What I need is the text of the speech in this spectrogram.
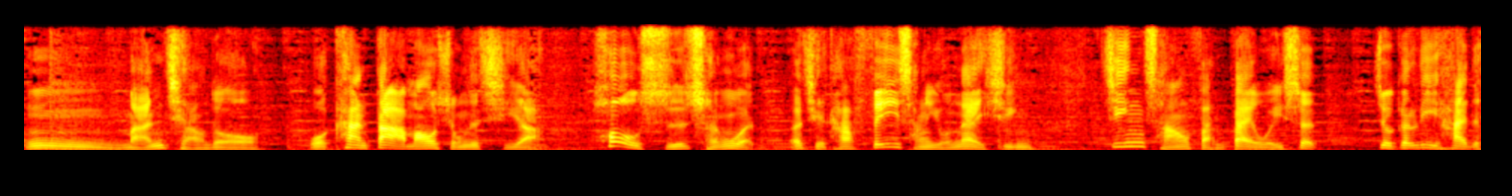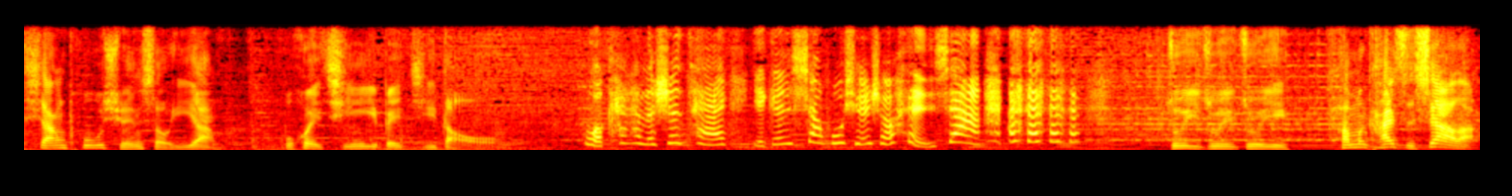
嗯，蛮强的哦。我看大猫熊的棋啊，厚实沉稳，而且他非常有耐心，经常反败为胜，就跟厉害的相扑选手一样，不会轻易被击倒哦。我看他的身材也跟相扑选手很像。注意注意注意，他们开始下了。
